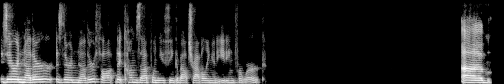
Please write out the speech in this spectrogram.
Is there another is there another thought that comes up when you think about traveling and eating for work? Um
